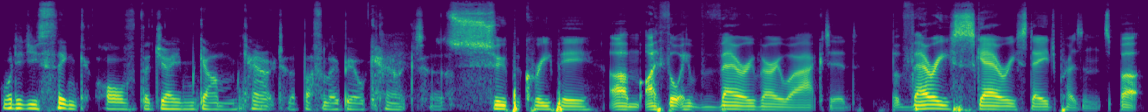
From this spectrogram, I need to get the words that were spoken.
What did you think of the James Gumb character, the Buffalo Bill character? Super creepy. Um, I thought he very very well acted, but very scary stage presence. But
